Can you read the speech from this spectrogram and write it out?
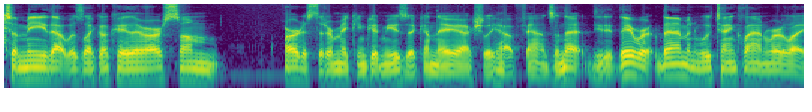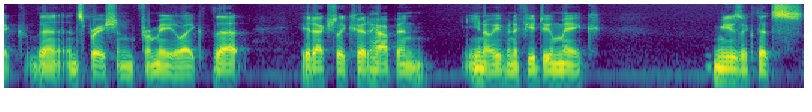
to me, that was like, okay, there are some artists that are making good music, and they actually have fans, and that they were them and Wu Tang Clan were like the inspiration for me, like that it actually could happen. You know, even if you do make music that's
